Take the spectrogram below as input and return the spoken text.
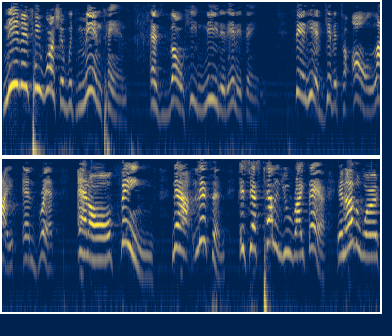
neither is He worshipped with men's hands, as though He needed anything seeing he had given to all life and breath and all things. Now, listen, it's just telling you right there. In other words,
